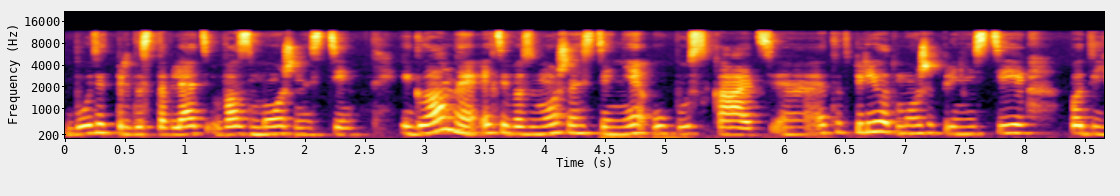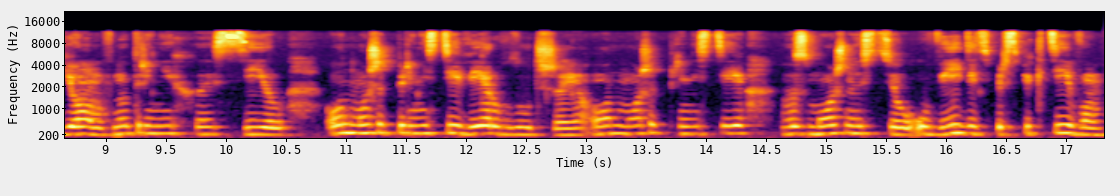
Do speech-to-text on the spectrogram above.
будет предоставлять возможности. И главное, эти возможности не упускать. Э, этот период может принести подъем внутренних э, сил, он может принести веру в лучшее, он может принести возможность увидеть перспективу.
